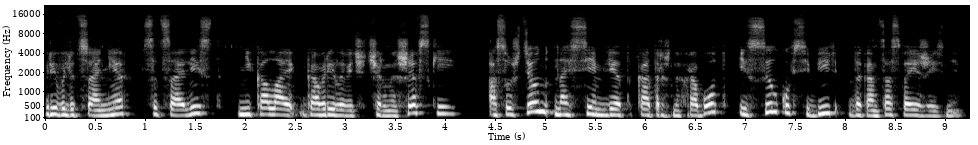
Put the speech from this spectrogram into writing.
революционер, социалист Николай Гаврилович Чернышевский осужден на 7 лет каторжных работ и ссылку в Сибирь до конца своей жизни.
